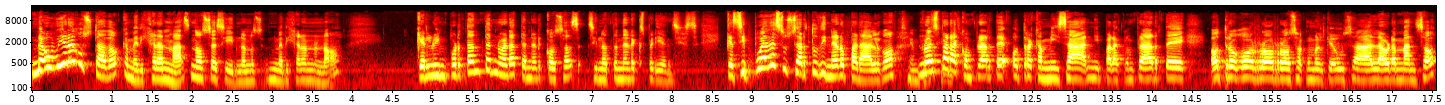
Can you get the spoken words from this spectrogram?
Me hubiera gustado que me dijeran más, no sé si no nos, me dijeron o no, que lo importante no era tener cosas, sino tener experiencias. Que si puedes usar tu dinero para algo, no es 100%. para comprarte otra camisa, ni para comprarte otro gorro rosa como el que usa Laura Manso,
